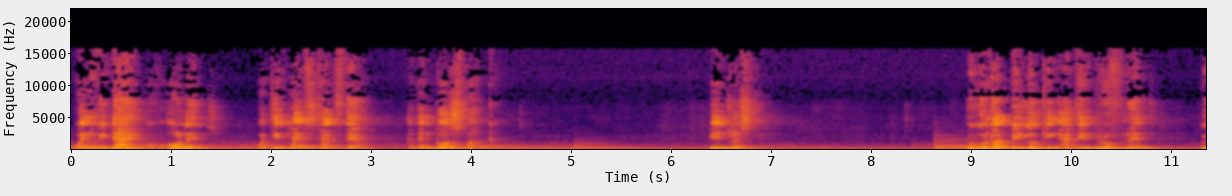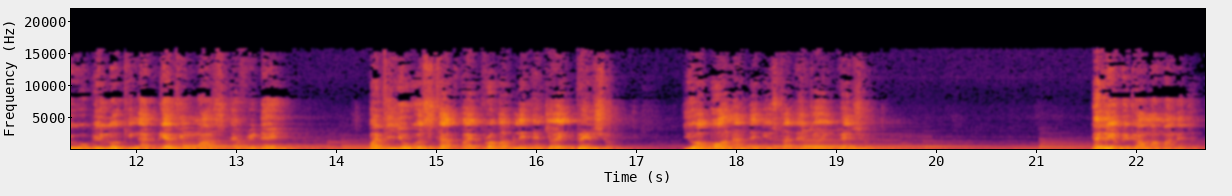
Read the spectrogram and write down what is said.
when we die of old age? What if life starts there and then goes back? Be interesting. We will not be looking at improvement, we will be looking at getting worse every day. But you will start by probably enjoying pension. You are born and then you start enjoying pension. Then you become a manager.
